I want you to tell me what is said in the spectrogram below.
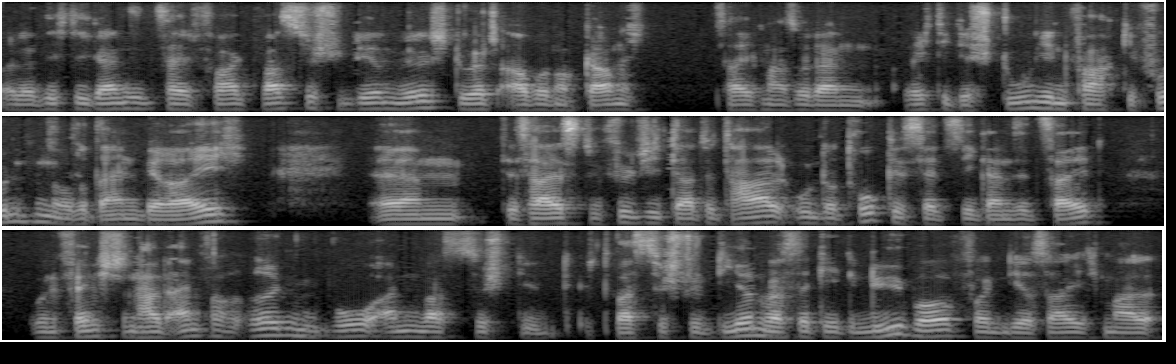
weil er dich die ganze Zeit fragt, was du studieren willst. Du hast aber noch gar nicht, sag ich mal, so dein richtiges Studienfach gefunden oder deinen Bereich. Ähm, das heißt, du fühlst dich da total unter Druck gesetzt die ganze Zeit und fängst dann halt einfach irgendwo an, was zu, was zu studieren, was der Gegenüber von dir, sage ich mal,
